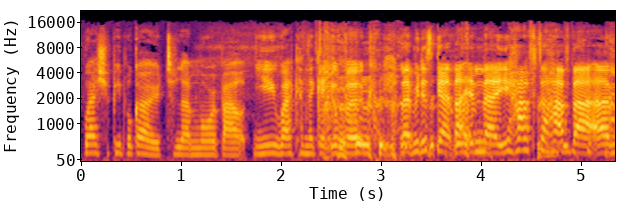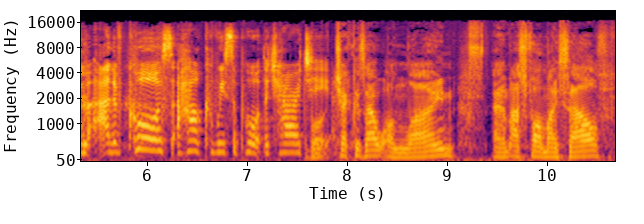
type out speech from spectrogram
where should people go to learn more about you? Where can they get your book? Let me just get that in there. You have to have that. Um, and of course, how can we support the charity? Check us out online. Um, as for myself,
